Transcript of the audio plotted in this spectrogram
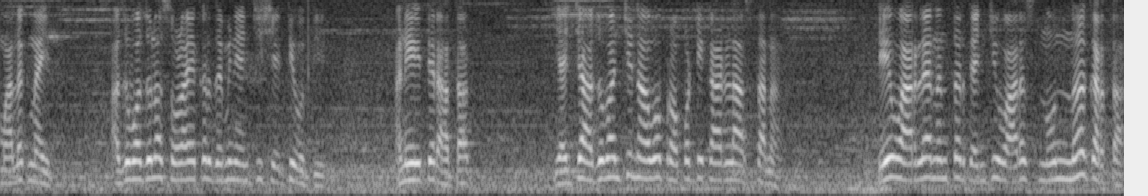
मालक नाहीत. आजूबाजूला सोळा एकर जमीन यांची शेती होती आणि इथे राहतात. यांच्या आजोबांची नावं प्रॉपर्टी कार्डला असताना ते वारल्यानंतर त्यांची वारस नोंद न करता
